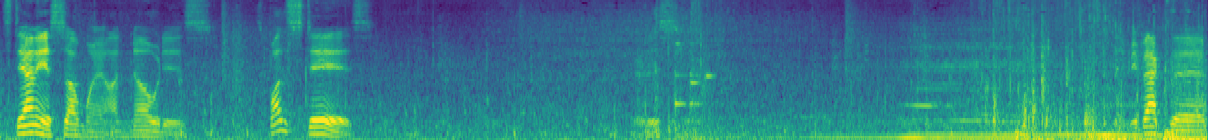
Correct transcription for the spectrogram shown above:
It's down here somewhere. I know it is. It's by the stairs. There it is. Get me back there.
